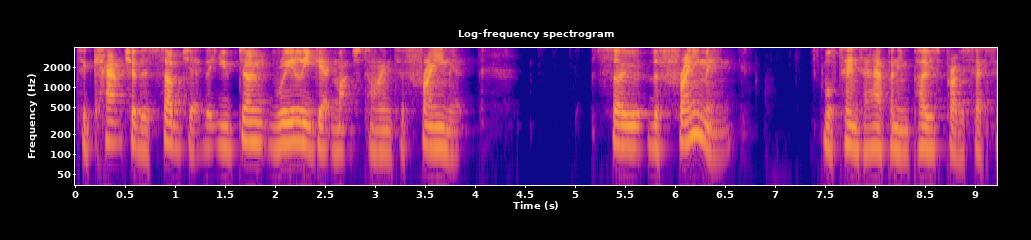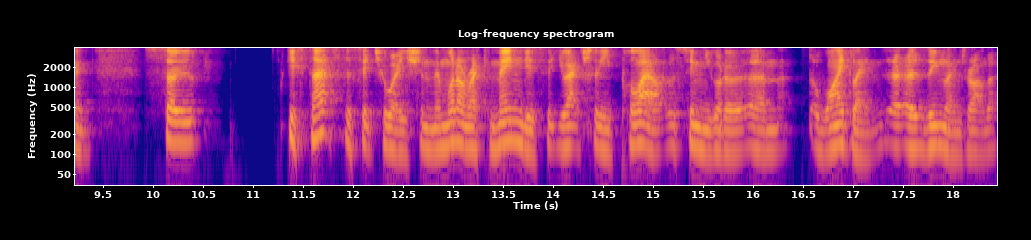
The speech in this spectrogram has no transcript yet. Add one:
to capture the subject that you don't really get much time to frame it. So the framing will tend to happen in post processing. So if that's the situation, then what I recommend is that you actually pull out, assuming you've got a, um, a wide lens, a zoom lens rather.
